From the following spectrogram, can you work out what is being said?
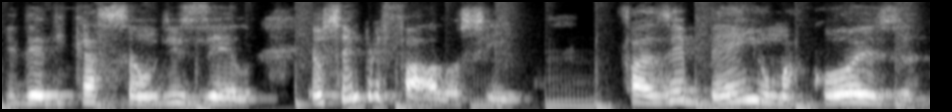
de dedicação, de zelo. Eu sempre falo assim, fazer bem uma coisa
